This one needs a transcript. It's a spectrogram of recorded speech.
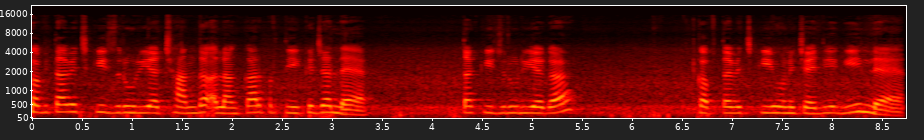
ਕਵਿਤਾ ਵਿੱਚ ਕੀ ਜ਼ਰੂਰੀ ਹੈ? ਛੰਦ, ਅਲੰਕਾਰ, ਪ੍ਰਤੀਕ ਜਾਂ ਲੈ? ਤਾਂ ਕੀ ਜ਼ਰੂਰੀ ਹੈਗਾ? ਕਵਿਤਾ ਵਿੱਚ ਕੀ ਹੋਣੀ ਚਾਹੀਦੀ ਹੈਗੀ? ਲੈ।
